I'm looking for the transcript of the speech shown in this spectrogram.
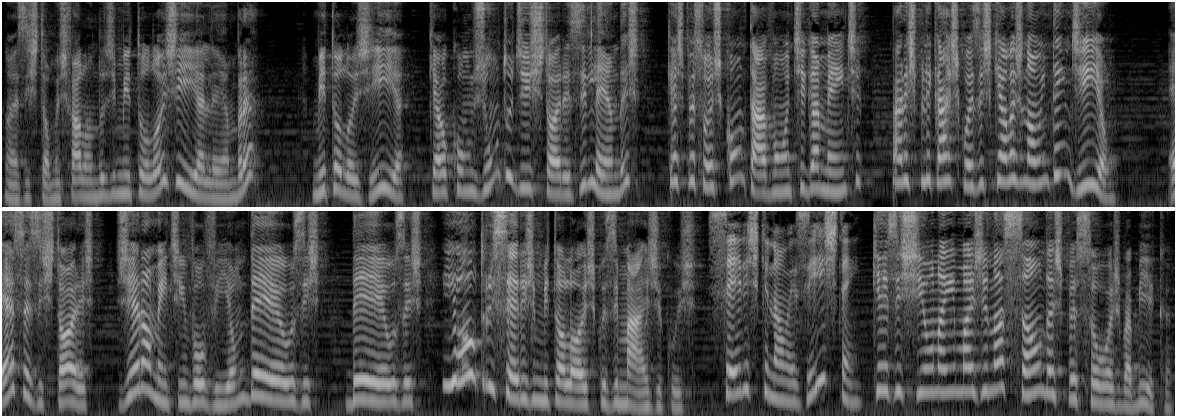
nós estamos falando de mitologia, lembra? Mitologia, que é o conjunto de histórias e lendas que as pessoas contavam antigamente para explicar as coisas que elas não entendiam. Essas histórias geralmente envolviam deuses, deusas e outros seres mitológicos e mágicos Seres que não existem? que existiam na imaginação das pessoas, Babica.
